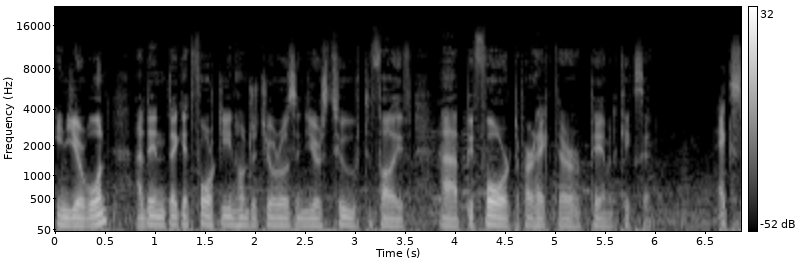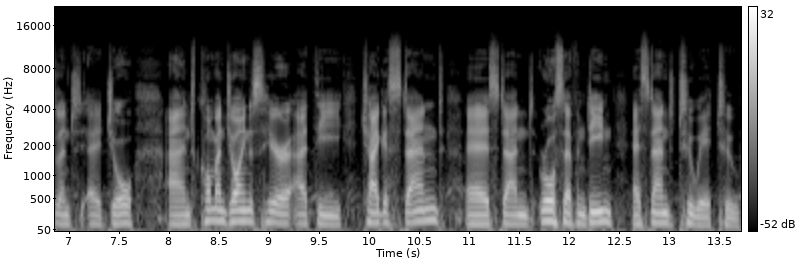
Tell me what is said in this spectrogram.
in year one, and then they get 1,400 euros in years two to five uh, before the per hectare payment kicks in. Excellent, uh, Joe. And come and join us here at the Teagasc stand, uh, stand row 17, uh, stand 282.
